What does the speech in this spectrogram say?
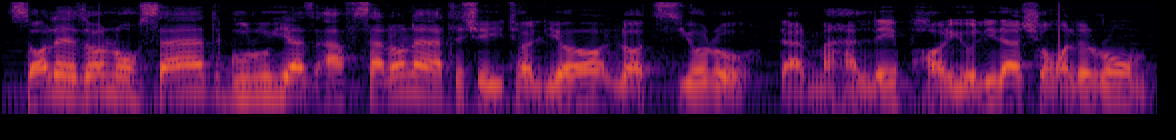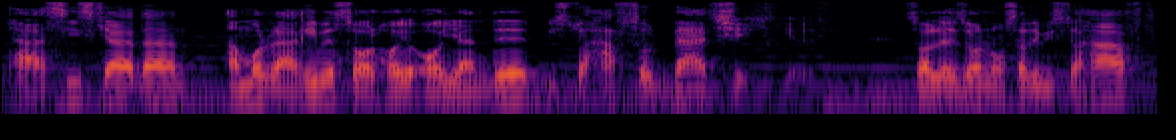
سال 1900 گروهی از افسران ارتش ایتالیا لاتسیو رو در محله پاریولی در شمال روم تأسیس کردند اما رقیب سالهای آینده 27 سال بعد شکل گرفت. سال 1927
